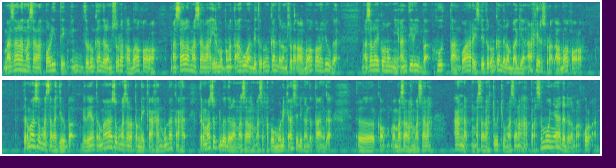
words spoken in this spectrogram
Masalah-masalah politik ini diturunkan dalam surat Al-Baqarah. Masalah-masalah ilmu pengetahuan diturunkan dalam surat Al-Baqarah juga. Masalah ekonomi, anti riba, hutang, waris diturunkan dalam bagian akhir surat Al-Baqarah. Termasuk masalah jilbab, gitu ya, termasuk masalah pernikahan, munakahat, termasuk juga dalam masalah-masalah komunikasi dengan tetangga, eh, masalah-masalah anak, masalah cucu, masalah apa, semuanya ada dalam Al-Qur'an.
